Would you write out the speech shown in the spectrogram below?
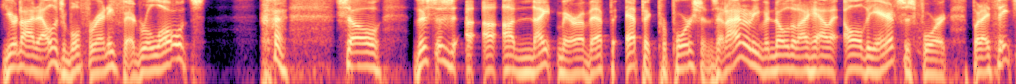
You're not eligible for any federal loans. so this is a, a nightmare of ep- epic proportions, and I don't even know that I have all the answers for it. But I think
